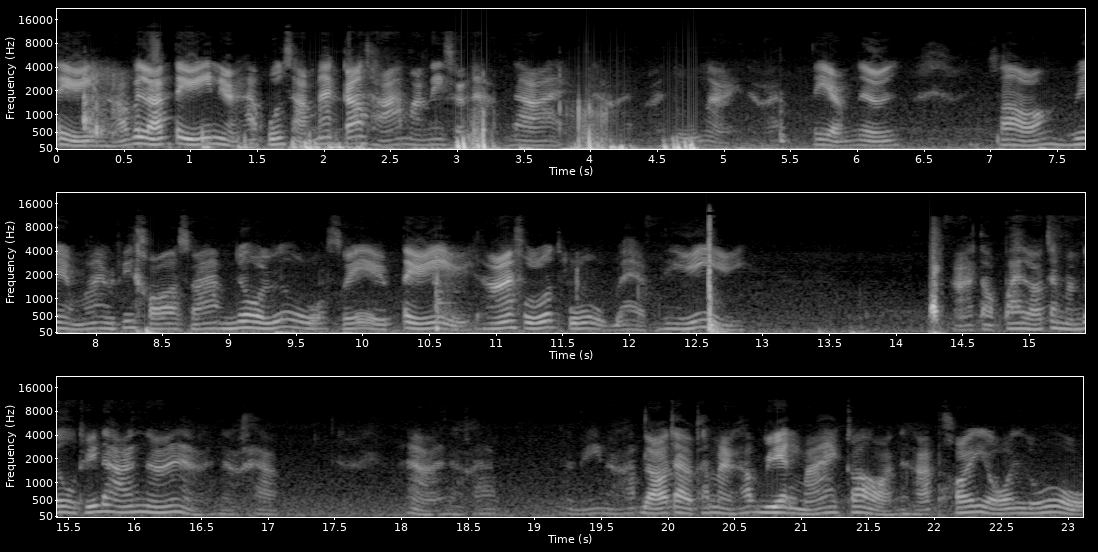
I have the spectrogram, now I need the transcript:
ตีนะครับเวลาตีเนี่ยครับคุณสามารถก้าวเท้ามาในสนามได้นะครับดูใหมนะครับเตียมหนึ่ง สองเวียงไม้ที่คอสามโยนลูกสีตีห้าฟูทูแบบนี้อ่าต่อไปเราจะมาดูที่ด้านน้านะครับอ่านะครับอันนี้นะครับ เราจะทำไมครับเวียงไม้ก่อนนะครับค่อยโยนลูก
